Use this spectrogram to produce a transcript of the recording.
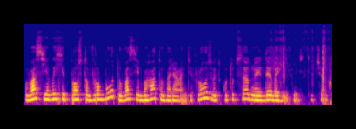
у вас є вихід просто в роботу, у вас є багато варіантів розвитку. Тут все одно йде вагітність, дівчата.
